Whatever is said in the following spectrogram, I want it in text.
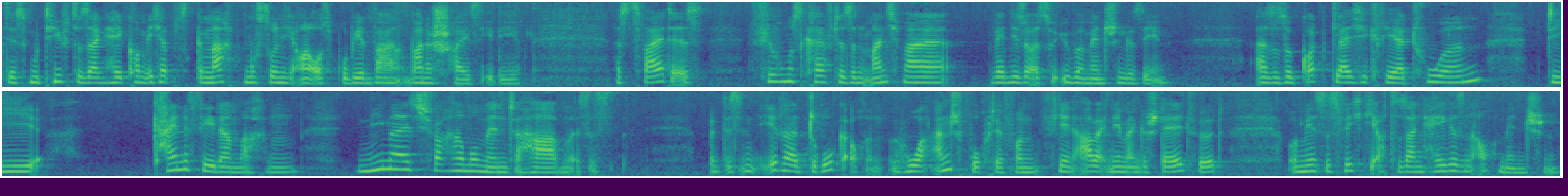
das Motiv zu sagen, hey komm, ich habe es gemacht, musst du nicht auch ausprobieren, war, war eine scheiß Idee. Das zweite ist, Führungskräfte sind manchmal, werden die so als so Übermenschen gesehen. Also so gottgleiche Kreaturen, die keine Fehler machen, niemals schwache Momente haben. Es ist, und es ist ein irrer Druck, auch ein hoher Anspruch, der von vielen Arbeitnehmern gestellt wird. Und mir ist es wichtig auch zu sagen, hey, wir sind auch Menschen.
